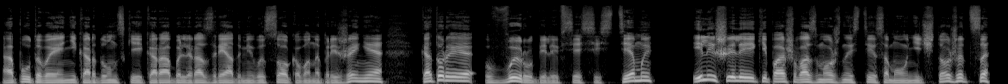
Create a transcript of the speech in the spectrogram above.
опутывая некордунский корабль разрядами высокого напряжения, которые вырубили все системы и лишили экипаж возможности самоуничтожиться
